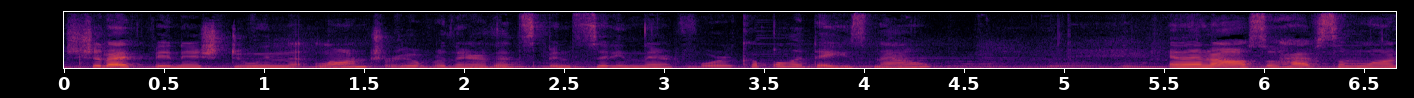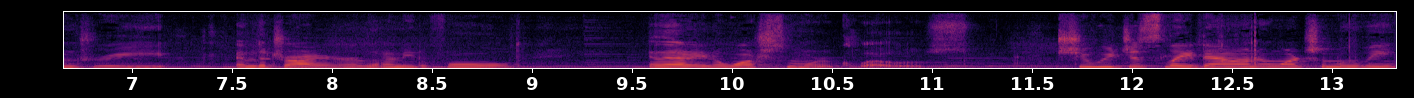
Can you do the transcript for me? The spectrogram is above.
should I finish doing that laundry over there that's been sitting there for a couple of days now. And then I also have some laundry in the dryer that I need to fold. And then I need to wash some more clothes. Should we just lay down and watch a movie?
